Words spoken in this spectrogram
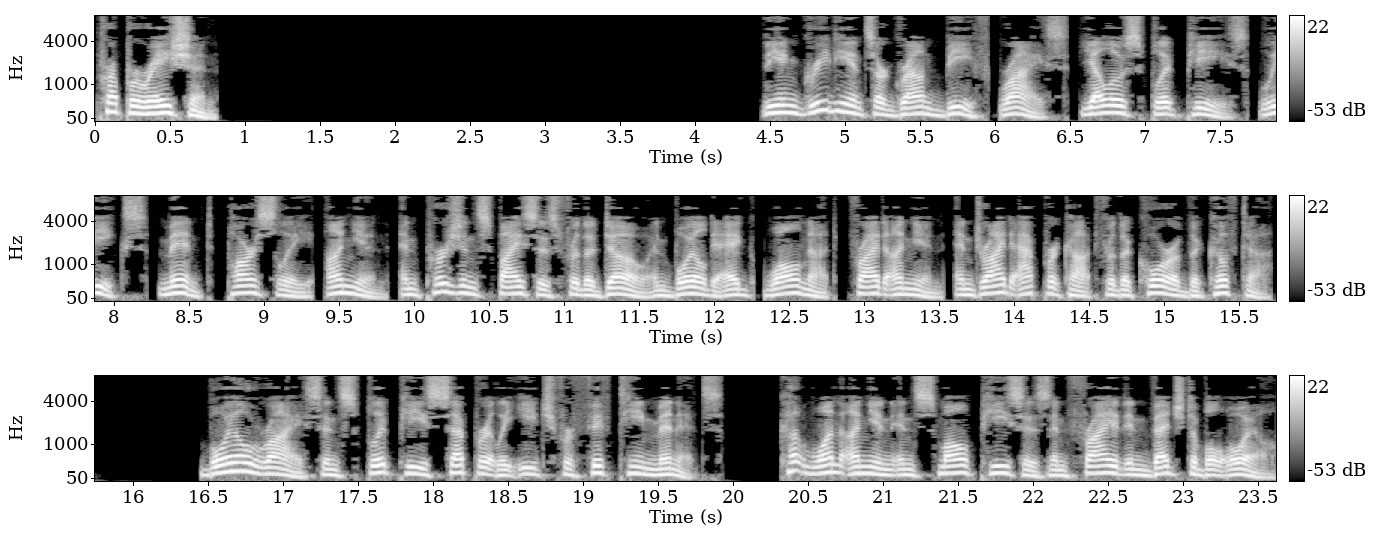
Preparation The ingredients are ground beef, rice, yellow split peas, leeks, mint, parsley, onion, and Persian spices for the dough and boiled egg, walnut, fried onion, and dried apricot for the core of the kufta. Boil rice and split peas separately each for 15 minutes. Cut one onion in small pieces and fry it in vegetable oil.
